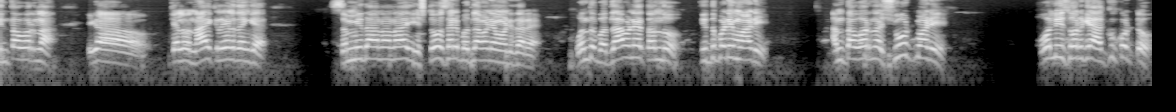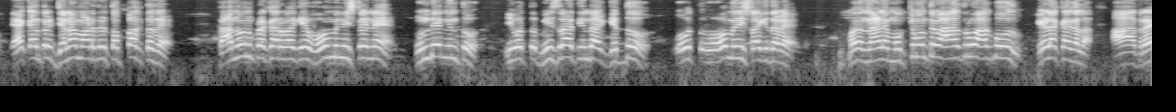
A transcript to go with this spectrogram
ಇಂಥವ್ರನ್ನ. ಈಗ ಕೆಲವು ನಾಯಕರು ಹೇಳ್ದಂಗೆ ಸಂವಿಧಾನನ ಎಷ್ಟೋ ಸಾರಿ ಬದಲಾವಣೆ ಮಾಡಿದ್ದಾರೆ. ಒಂದು ಬದಲಾವಣೆ ತಂದು ತಿದ್ದುಪಡಿ ಮಾಡಿ ಅಂಥವ್ರನ್ನ ಶೂಟ್ ಮಾಡಿ ಪೊಲೀಸವ್ರಿಗೆ ಹಕ್ಕು ಕೊಟ್ಟು ಯಾಕಂದ್ರೆ ಜನ ಮಾಡಿದ್ರೆ ತಪ್ಪಾಗ್ತದೆ. ಕಾನೂನು ಪ್ರಕಾರವಾಗಿ ಹೋಮ್ ಮಿನಿಸ್ಟ್ರೇನೆ ಮುಂದೆ ನಿಂತು ಇವತ್ತು ಮೀಸಲಾತಿಯಿಂದ ಗೆದ್ದು ಹೋಮ್ ಮಿನಿಸ್ಟರ್ ಆಗಿದ್ದಾರೆ. ನಾಳೆ ಮುಖ್ಯಮಂತ್ರಿ ಆದ್ರೂ ಆಗ್ಬಹುದು ಹೇಳಕ್ಕಾಗಲ್ಲ. ಆದ್ರೆ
